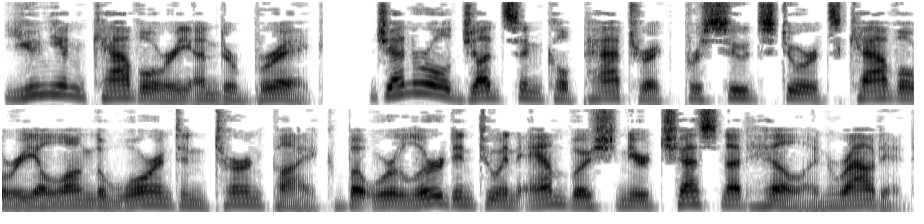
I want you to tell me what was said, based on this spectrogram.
Union cavalry under Brig. General Judson Kilpatrick pursued Stuart's cavalry along the Warrenton Turnpike but were lured into an ambush near Chestnut Hill and routed.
